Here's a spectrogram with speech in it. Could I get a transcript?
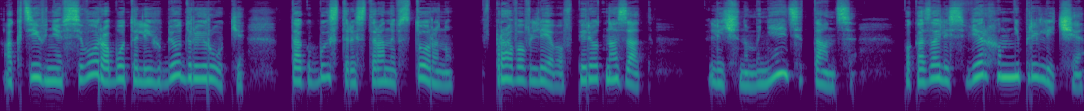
Активнее всего работали их бедра и руки, так быстро из стороны в сторону, вправо-влево, вперед-назад. Лично мне эти танцы показались верхом неприличия,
